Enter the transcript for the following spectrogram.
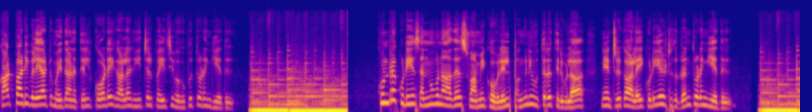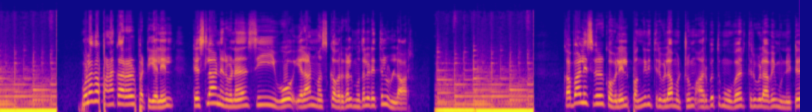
காட்பாடி விளையாட்டு மைதானத்தில் கோடைகால நீச்சல் பயிற்சி வகுப்பு தொடங்கியது. குன்றக்குடி சண்முகநாத சுவாமி கோவிலில் பங்குனி உத்தர திருவிழா நேற்று காலை கொடியேற்றத்துடன் தொடங்கியது. உலக பணக்காரர் பட்டியலில் டெஸ்லா நிறுவன சிஇஓ எலான் மஸ்க் அவர்கள் முதலிடத்தில் உள்ளார். கபாலீஸ்வரர் கோவிலில் பங்குனி திருவிழா மற்றும் அறுபத்து மூவர் திருவிழாவை முன்னிட்டு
